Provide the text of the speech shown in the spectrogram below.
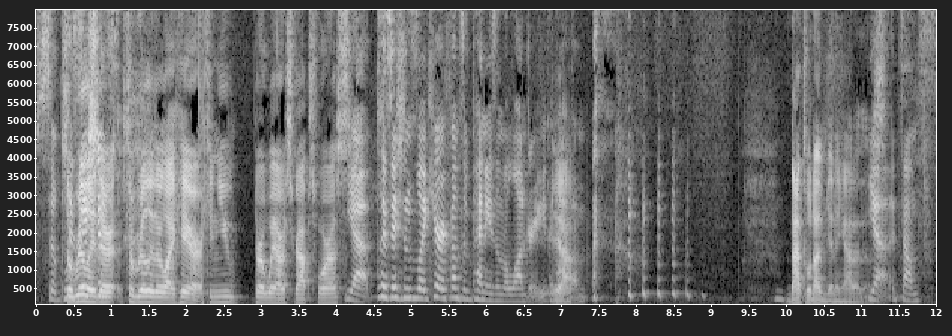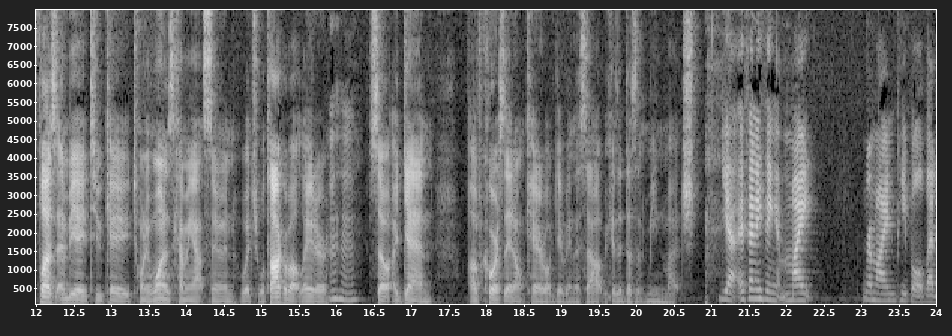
so So really, they're so really they're like, here, can you throw away our scraps for us? yeah. PlayStation's like here. I found some pennies in the laundry. You can Yeah. have them. That's what I'm getting out of this. yeah. It sounds. Plus, NBA 2K21 is coming out soon, which we'll talk about later. Mm-hmm. So again, of course they don't care about giving this out because it doesn't mean much. Yeah. If anything, it might remind people that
